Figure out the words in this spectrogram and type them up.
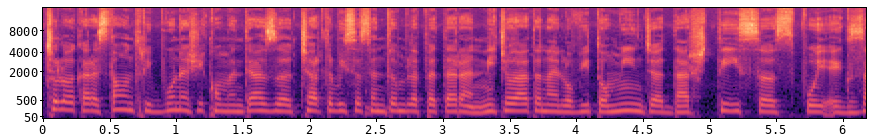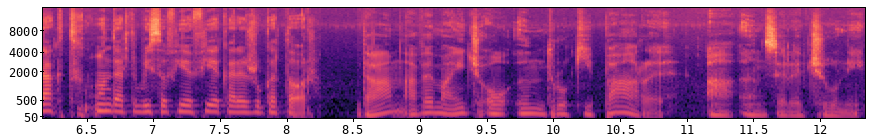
celor care stau în tribune și comentează ce ar trebui să se întâmple pe teren. Niciodată n-ai lovit o minge, dar știi să spui exact unde ar trebui să fie fiecare jucător. Da, avem aici o întruchipare a înțelepciunii,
